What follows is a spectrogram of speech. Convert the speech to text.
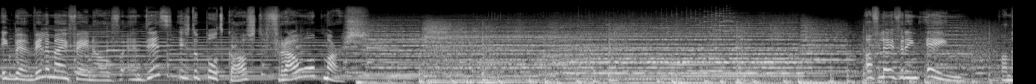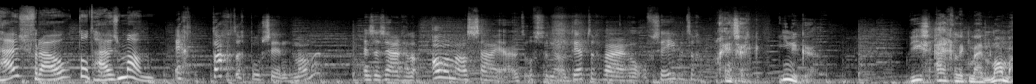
Ik ben Willemijn Veenhoven en dit is de podcast Vrouwen op Mars. Aflevering 1. Van huisvrouw tot huisman. Echt 80% mannen. En ze zagen er allemaal saai uit. Of ze nou 30 waren of 70. Op een gegeven moment zeg ik, Ineke, wie is eigenlijk mijn mama?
